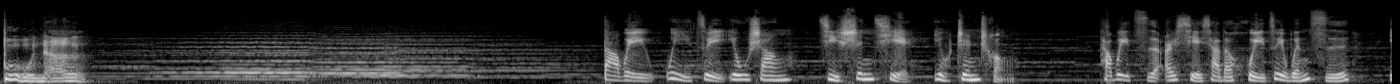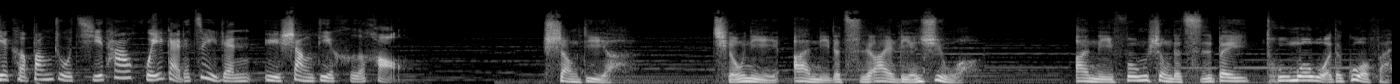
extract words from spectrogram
不能。大卫畏罪忧伤。既深切又真诚，他为此而写下的悔罪文词，也可帮助其他悔改的罪人与上帝和好。上帝呀，求你按你的慈爱怜恤我，按你丰盛的慈悲涂抹我的过犯。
